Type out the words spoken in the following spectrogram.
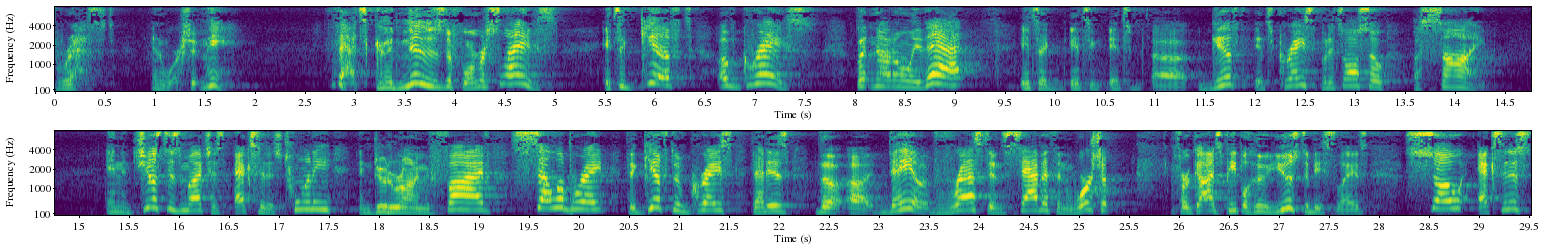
rest and worship me. That's good news to former slaves. It's a gift of grace. But not only that, it's a, it's a, it's a gift, it's grace, but it's also a sign. And just as much as Exodus 20 and Deuteronomy 5 celebrate the gift of grace that is the uh, day of rest and Sabbath and worship for God's people who used to be slaves, so Exodus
